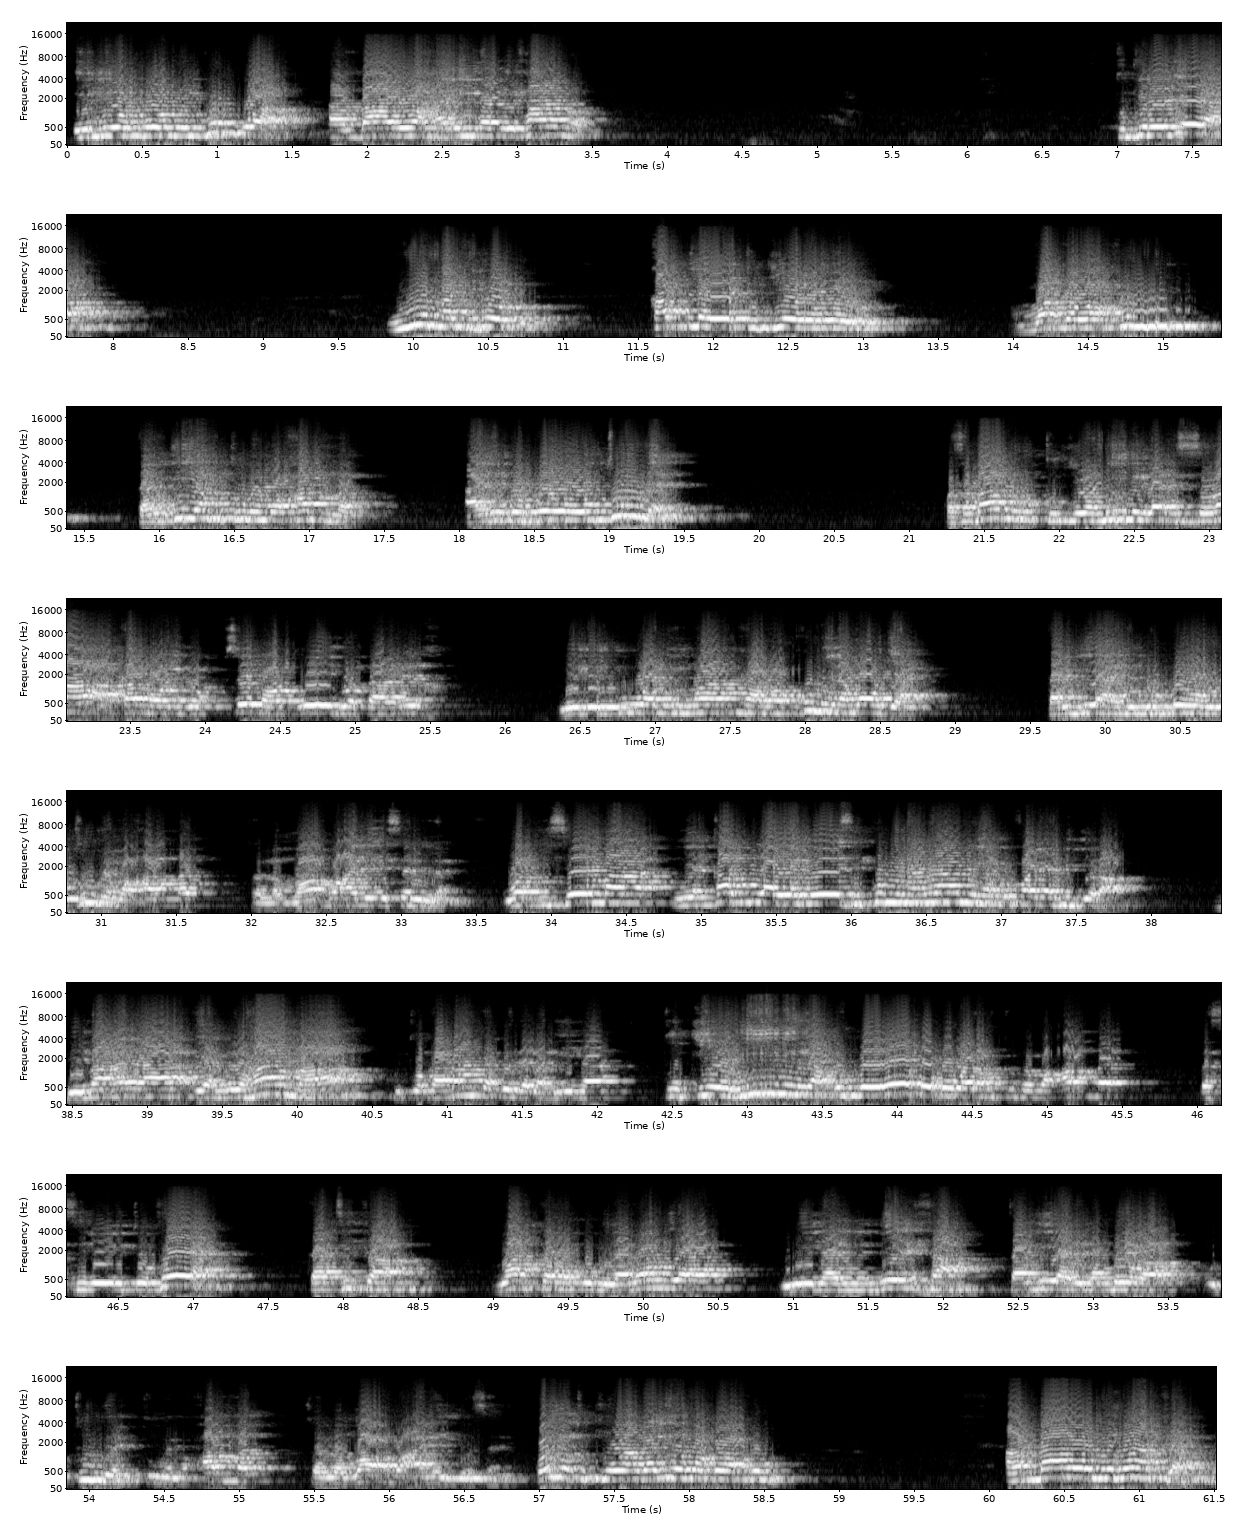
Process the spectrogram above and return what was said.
iliyokuwa mikubwa ambayo haina mifano. Tukirejea nyuma kidogo, kabla ya tukio lenyewe, mwaka wa kumi tangia Mtume Muhammad alipopewa utume kwa sababu tukio hili la Israa kama walivyosema watu wengi wa tarehe lilikuwa ni mwaka wa kumi na moja tangia alipopewa utume Muhammad sallallahu alaihi wasallam, wakisema ni kabla ya miezi kumi na nane ya kufanya hijra, bimaana ya kuhama kutoka Maka kwenda Madina. Tukio hili la kupelekwa kwa Bwana Mtume Muhammad basi lilitokea katika mwaka wa kumi na moja min albitha tangia alipopewa utume Mtume Muhammad sallallahu alaihi wasallam. Kwa hiyo tukiuangalia mwaka wa kumi ambao ni mwaka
